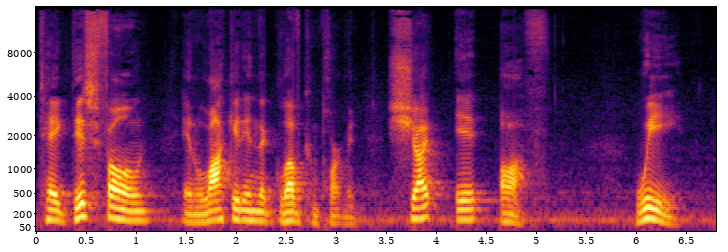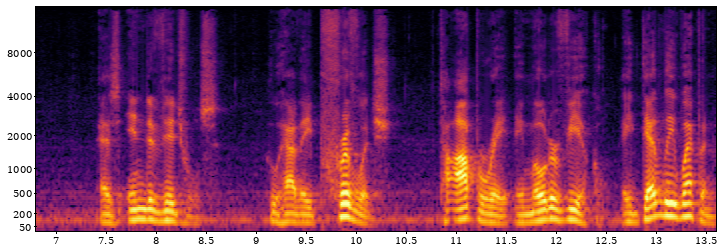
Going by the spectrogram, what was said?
Take this phone and lock it in the glove compartment. Shut it off. We, as individuals who have a privilege to operate a motor vehicle, a deadly weapon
